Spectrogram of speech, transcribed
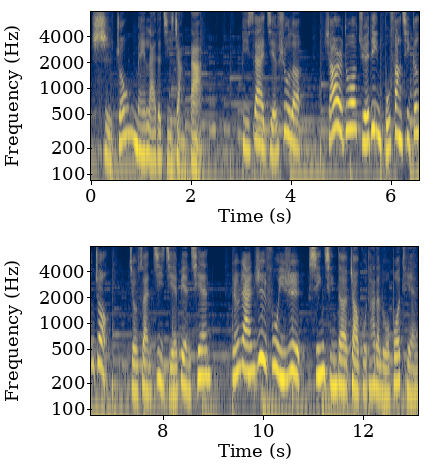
始终没来得及长大。比赛结束了，小耳朵决定不放弃耕种，就算季节变迁。仍然日复一日辛勤地照顾他的萝卜田，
